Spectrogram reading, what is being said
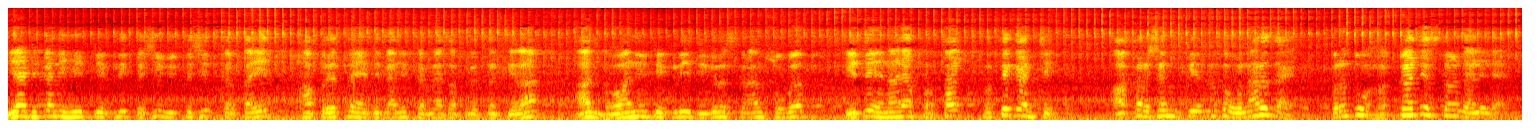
या ठिकाणी ही टेकडी कशी विकसित करता येईल हा प्रयत्न या ठिकाणी करण्याचा प्रयत्न केला. आज भवानी टेकडी दिग्रसकरांसोबत येथे येणाऱ्या प्रत्येकांचे आकर्षण केंद्र तर होणारच आहे. परंतु हक्काचे स्थळ झालेले आहे.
